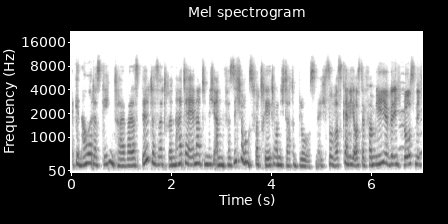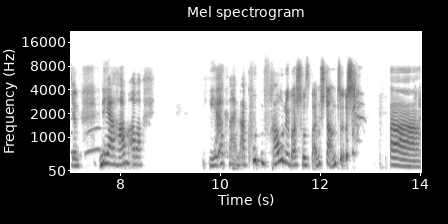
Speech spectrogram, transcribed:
Genauer das Gegenteil, weil das Bild, das er drin hatte, erinnerte mich an einen Versicherungsvertreter und ich dachte bloß nicht. So was kenne ich aus der Familie, will ich bloß nicht in, näher haben, aber wir hatten einen akuten Frauenüberschuss beim Stammtisch. Aha.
